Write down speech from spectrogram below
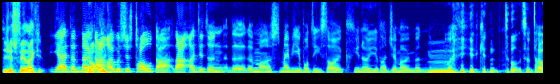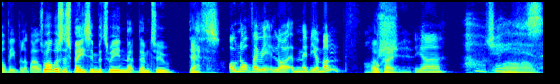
Did you just feel like yeah, that, no, that I was just told that that I didn't. The, the most maybe your body's like you know you've had your moment where you can talk to tell people about. Mm. so? What but was the space in between th- them two deaths? Oh, not very like maybe a month. Oh, Okay. shit. Yeah, Oh jeez.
